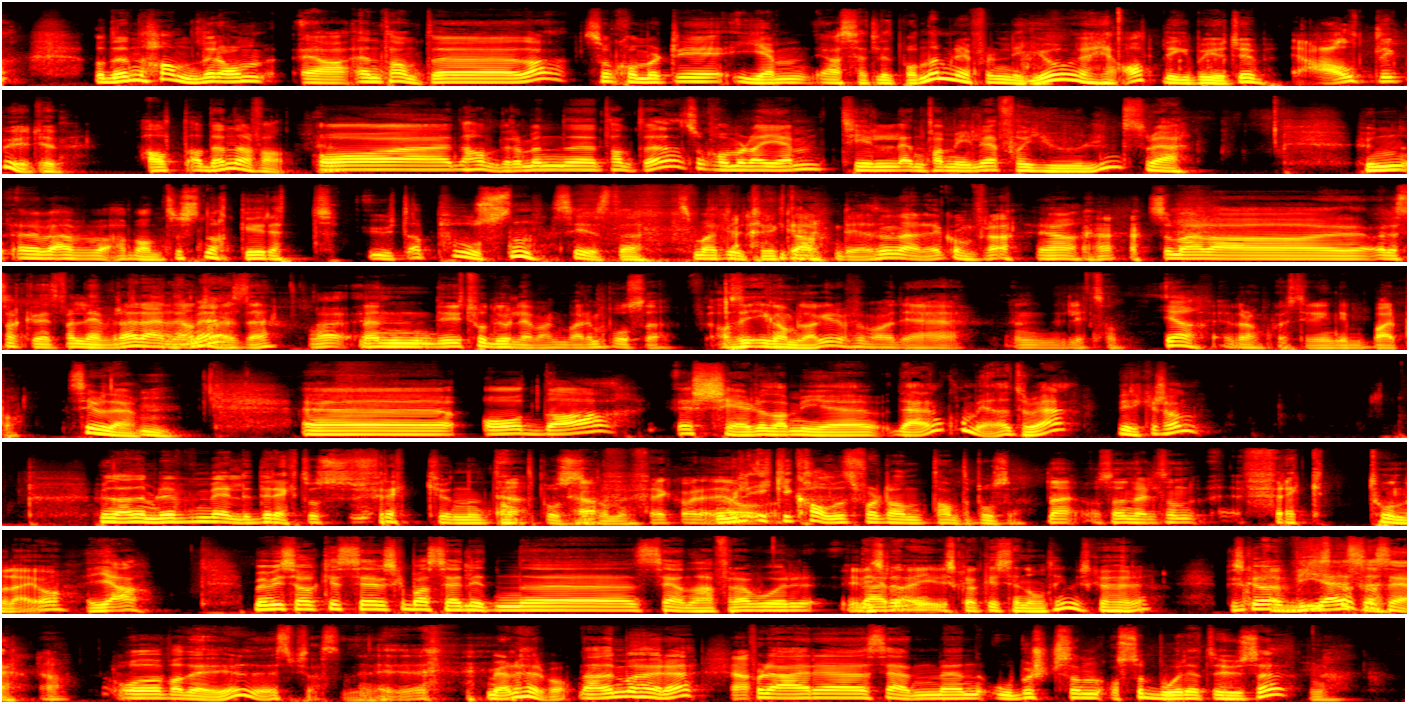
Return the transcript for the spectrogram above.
og den handler om ja, en tante da, som kommer til hjem, jeg har sett litt på den nemlig, for den ligger jo, alt ligger på YouTube. Ja, alt ligger på YouTube. Alt av den i hvert fall. Og eh, det handler om en eh, tante som kommer da hjem til en familie for julen, tror jeg. Hun eh, er vant til å snakke rett ut av posen, sies det, som er et uttrykk da. Det er det som er det kommer fra. Ja, som er da, og det snakker rett fra levra, regner jeg med? med. det. Men de trodde jo leveren var en pose. Altså I gamle dager var jo det en litt sånn Ja, vrangforestilling de bar på. sier du det? Mm. Uh, og da skjer det jo da mye, det er en komedie, tror jeg, virker sånn. Hun er nemlig veldig direkte og frekk, hun tante Pose Ja, Ja, kommer. frekk og Hun vil ikke kalles for tan- tante Pose. Nei, og så en veldig sånn frekk toneleie òg. Ja, men vi skal ikke se, vi skal bare se en liten eh, scene herfra hvor Vi, skal- en- vi skal ikke se noen ting, vi skal høre. vi skal, Ja, vi jeg skal skal se. se. Ja. Og hva dere gjør, det altså, mer må gjerne høre på. Nei, dere må høre, Ja. for det er eh, scenen med en oberst som også bor i dette huset.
